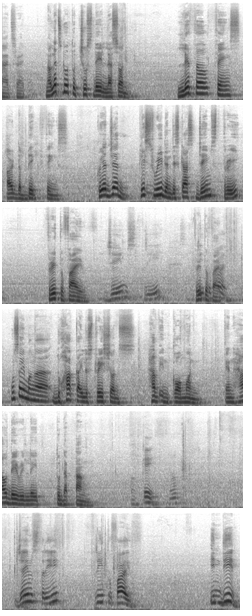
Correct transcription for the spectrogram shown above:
That's right. Now let's go to Tuesday lesson. Little things are the big things. Kuya Jed, please read and discuss James 3, 3 to 5. James 3 3 to 5. Unsay mga duha ka illustrations have in common and how they relate to the tongue? Okay. No? James 3, 3 to 5. Indeed,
